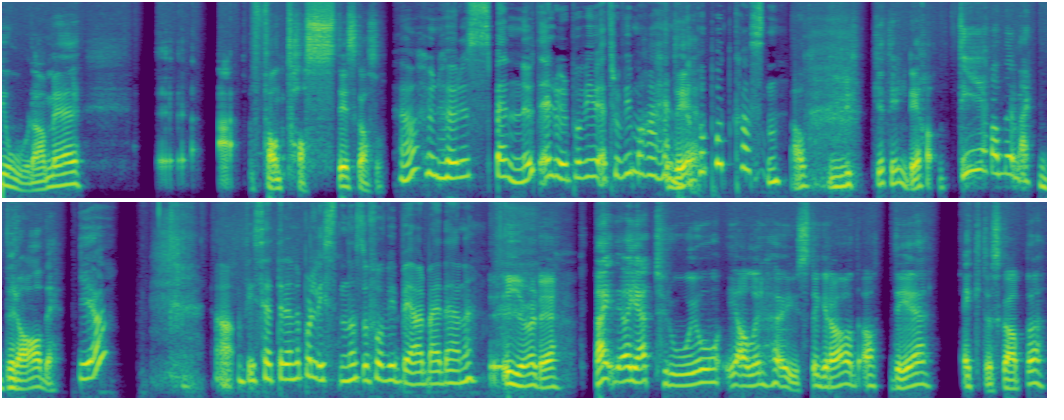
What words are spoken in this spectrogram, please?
gjorde hun med eh, Fantastisk, altså. Ja, hun høres spennende ut. Jeg lurer på, jeg tror vi må ha henne Det- på podkasten. Ja, lykke til. Det, det hadde vært bra, det. Ja. Ja. Vi setter henne på listen, og så får vi bearbeide henne. Gjør det. Nei, jeg tror jo i aller høyeste grad at det ekteskapet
